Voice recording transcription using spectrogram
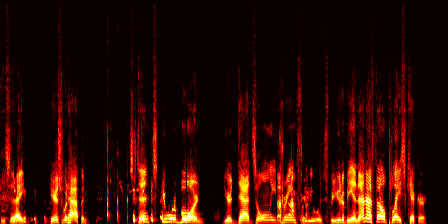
He said, hey, here's what happened. Since you were born, your dad's only dream for you was for you to be an NFL place kicker.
